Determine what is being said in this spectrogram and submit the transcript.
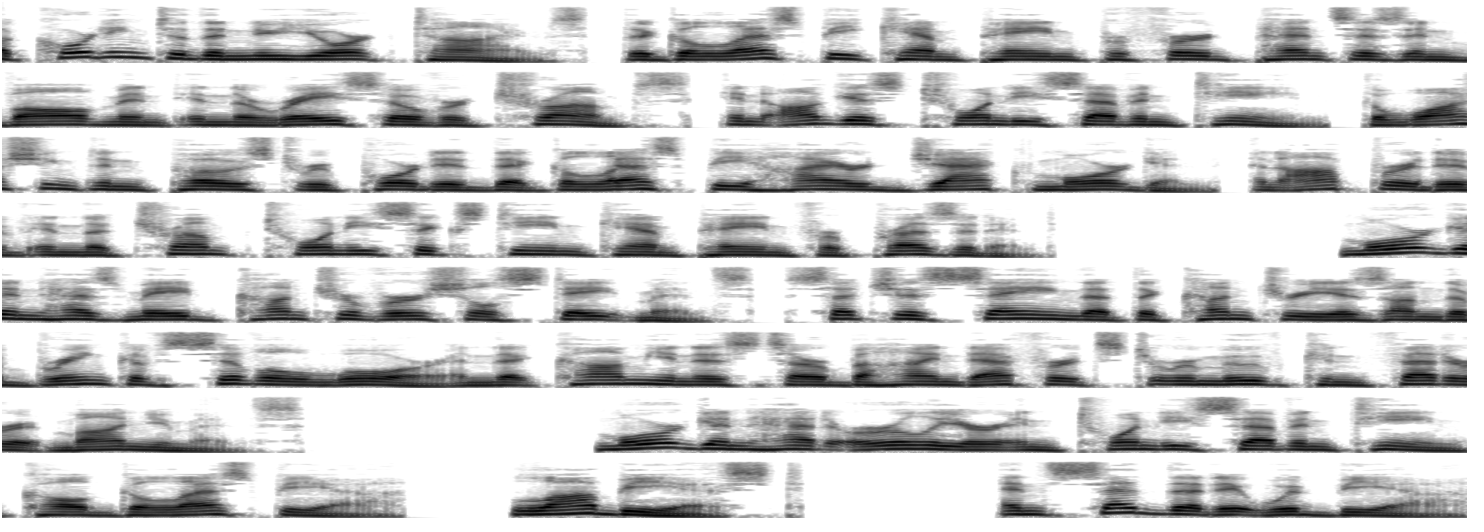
According to The New York Times, the Gillespie campaign preferred Pence's involvement in the race over Trump's. In August 2017, The Washington Post reported that Gillespie hired Jack Morgan, an operative in the Trump 2016 campaign for president. Morgan has made controversial statements, such as saying that the country is on the brink of civil war and that communists are behind efforts to remove Confederate monuments. Morgan had earlier in 2017 called Gillespie a «lobbyist» and said that it would be a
